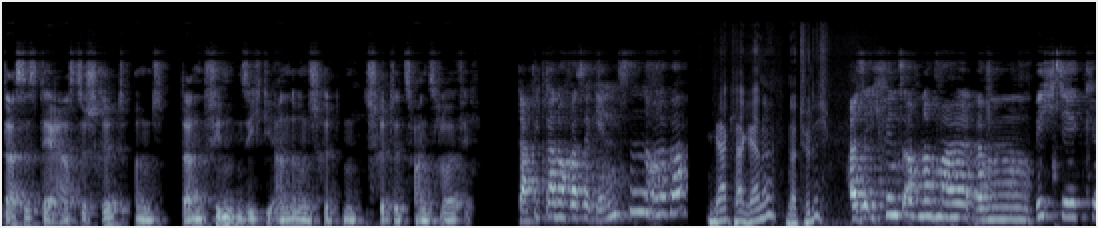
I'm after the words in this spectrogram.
das ist der erste Schritt und dann finden sich die anderen Schritten, Schritte zwangsläufig. Darf ich da noch was ergänzen, Oliver? Ja, klar, gerne, natürlich. Also ich finde es auch nochmal ähm, wichtig,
